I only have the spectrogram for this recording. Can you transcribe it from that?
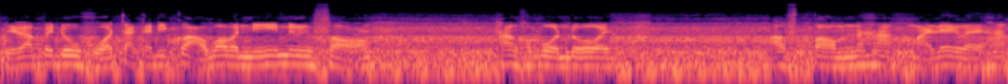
เดี๋ยวเราไปดูหัวจักรกันดีกว่าว่าวันนี้หนึ่งสองทางขบวนโดยอัลสตอมนะฮะ หมายเลขอะไรฮะ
